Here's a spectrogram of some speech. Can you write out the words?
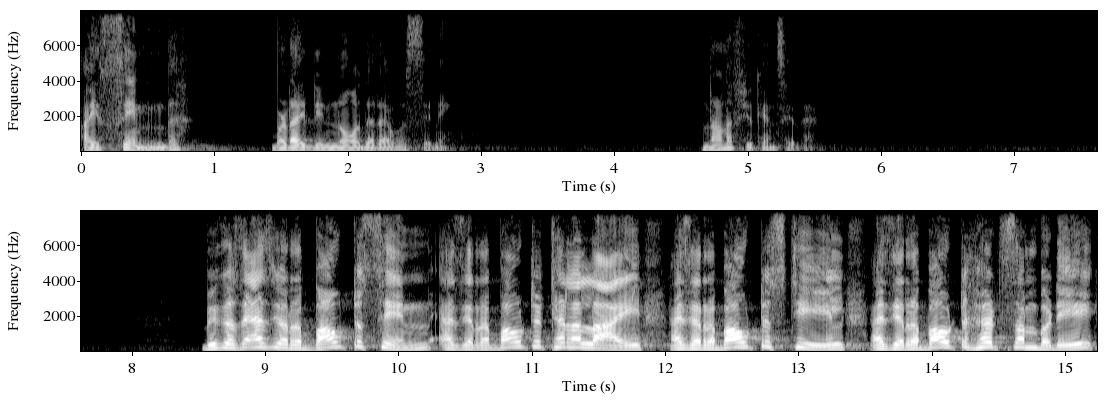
I sinned, but I didn't know that I was sinning. None of you can say that. Because as you're about to sin, as you're about to tell a lie, as you're about to steal, as you're about to hurt somebody,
